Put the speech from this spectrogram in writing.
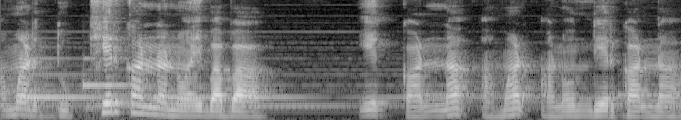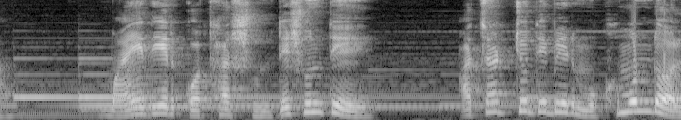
আমার দুঃখের কান্না নয়, বাবা। এ কান্না আমার আনন্দের কান্না। মায়েদের কথা শুনতে শুনতে আচার্যদেবের মুখমণ্ডল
